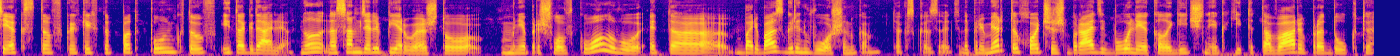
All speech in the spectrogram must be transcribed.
текстов, каких-то подпунктов и так далее. Но на самом деле первое, что мне пришло в голову, это борьба с гринвошингом, так сказать. Например, ты хочешь брать более экологичные какие-то товары, продукты,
